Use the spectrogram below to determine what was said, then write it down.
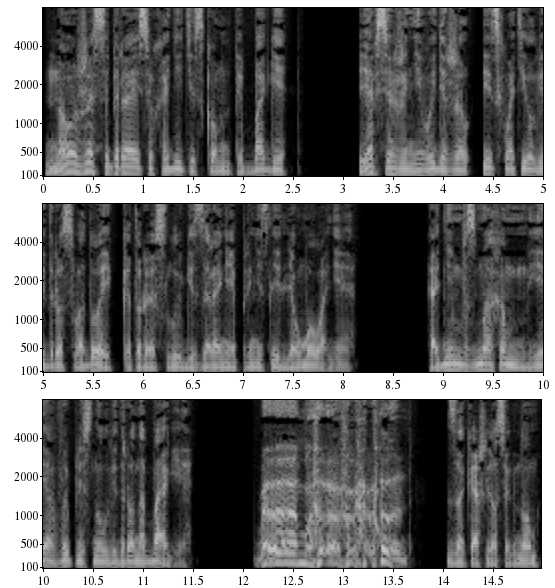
Но уже собираясь уходить из комнаты Багги, я все же не выдержал и схватил ведро с водой, которое слуги заранее принесли для умывания. Одним взмахом я выплеснул ведро на баги. закашлялся гном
